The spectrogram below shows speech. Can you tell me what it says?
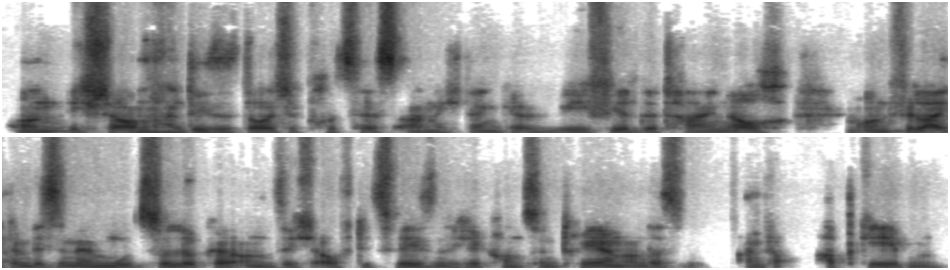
Und ich schaue mal dieses deutsche Prozess an. Ich denke, wie viel Detail noch? Und vielleicht ein bisschen mehr Mut zur Lücke und sich auf das Wesentliche konzentrieren und das einfach abgeben.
